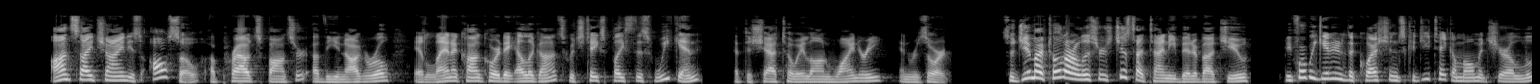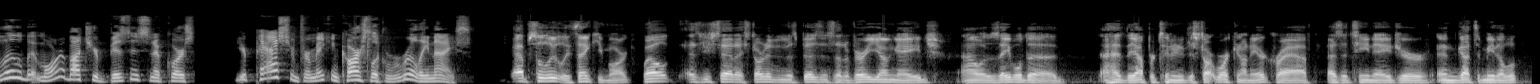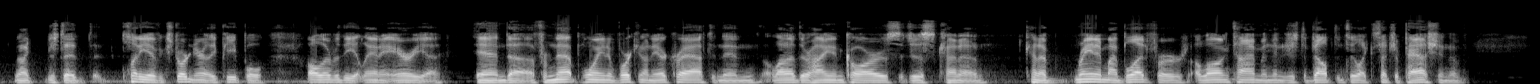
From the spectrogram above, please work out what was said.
On-Site Shine is also a proud sponsor of the inaugural Atlanta Concours de Elegance, which takes place this weekend at the Chateau Elan Winery and Resort. So Jim, I've told our listeners just a tiny bit about you. Before we get into the questions, could you take a moment, share a little bit more about your business and of course, your passion for making cars look really nice? Absolutely. Thank you, Mark. Well, as you said, I started in this business at a very young age. I was able to I had the opportunity to start working on aircraft as a teenager and got to meet a, like just a, plenty of extraordinarily people all over the Atlanta area. And uh, from that point of working on aircraft and then a lot of their high end cars, it just kind of kind of ran in my blood for a long time, and then it just developed into like such a passion of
